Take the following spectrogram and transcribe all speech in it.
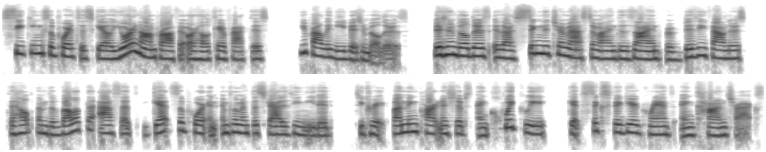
seeking support to scale your nonprofit or healthcare practice, you probably need Vision Builders. Vision Builders is our signature mastermind designed for busy founders to help them develop the assets, get support, and implement the strategy needed to create funding partnerships and quickly get six figure grants and contracts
